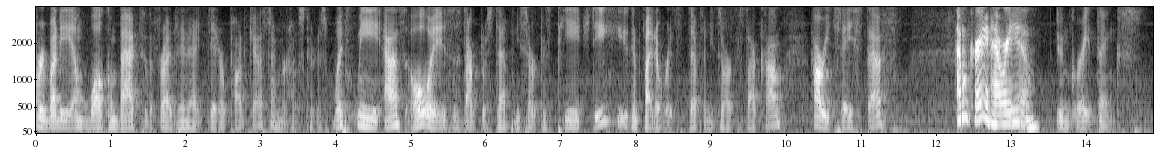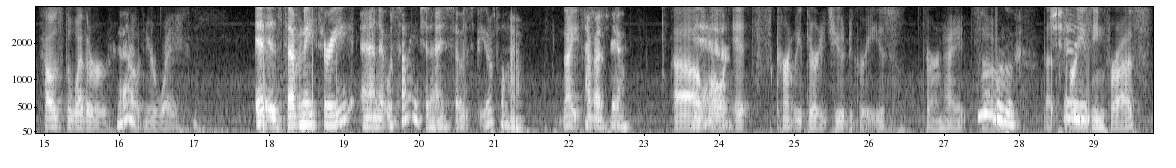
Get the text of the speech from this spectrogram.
Everybody, and welcome back to the Friday Night Dinner Podcast. I'm your host, Kurtis. With me, as always, is Dr. Stephanie Sarkis, PhD. You can find over at stephaniesarkis.com. How are you today, Steph? I'm great. How are you? Doing great, thanks. How's the weather Good. out in your way? It is 73 and it was sunny today, so it's beautiful out. Nice. How about you? Uh, Yeah. Well, it's currently 32 degrees Fahrenheit, so Ooh, that's freezing for us.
